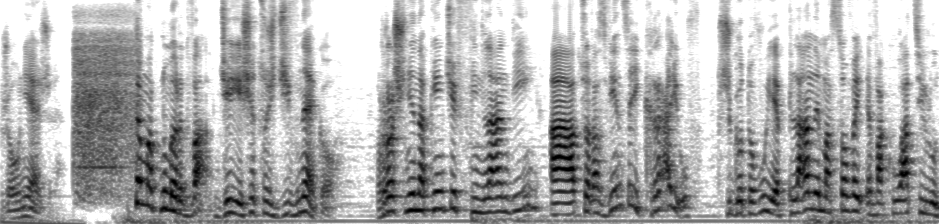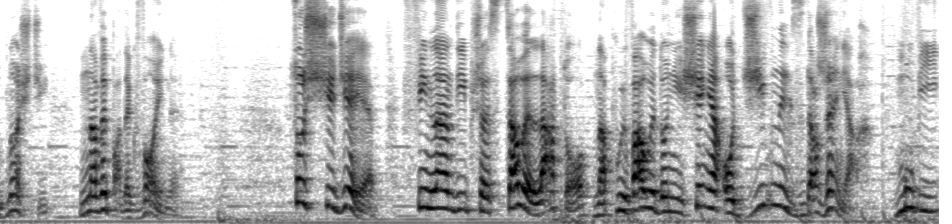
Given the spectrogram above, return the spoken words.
żołnierzy. Temat numer dwa. Dzieje się coś dziwnego. Rośnie napięcie w Finlandii, a coraz więcej krajów przygotowuje plany masowej ewakuacji ludności na wypadek wojny. Coś się dzieje. W Finlandii przez całe lato napływały doniesienia o dziwnych zdarzeniach. Mówi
